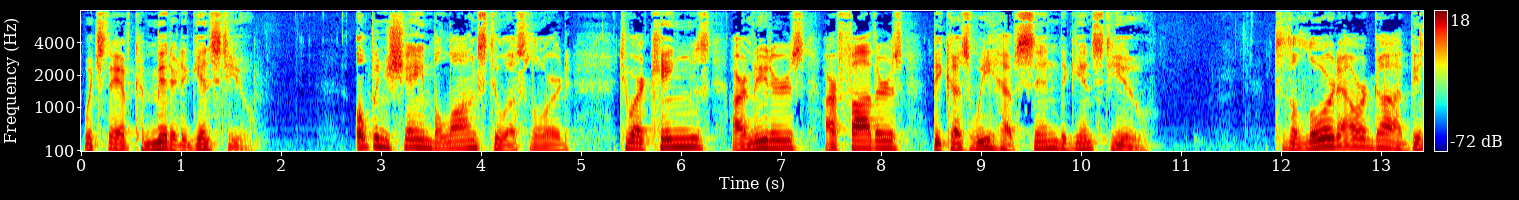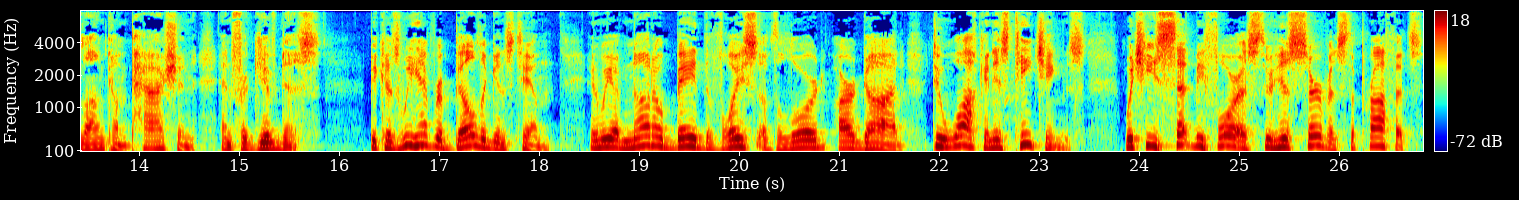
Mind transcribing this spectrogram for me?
which they have committed against you. Open shame belongs to us, Lord, to our kings, our leaders, our fathers, because we have sinned against you. To the Lord our God belong compassion and forgiveness, because we have rebelled against him, and we have not obeyed the voice of the Lord our God to walk in his teachings which he set before us through his servants, the prophets.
